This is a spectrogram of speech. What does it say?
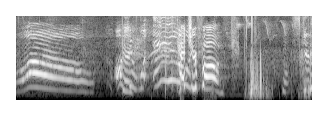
Whoa. Oh, shoot. Catch your phone. Just kidding.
